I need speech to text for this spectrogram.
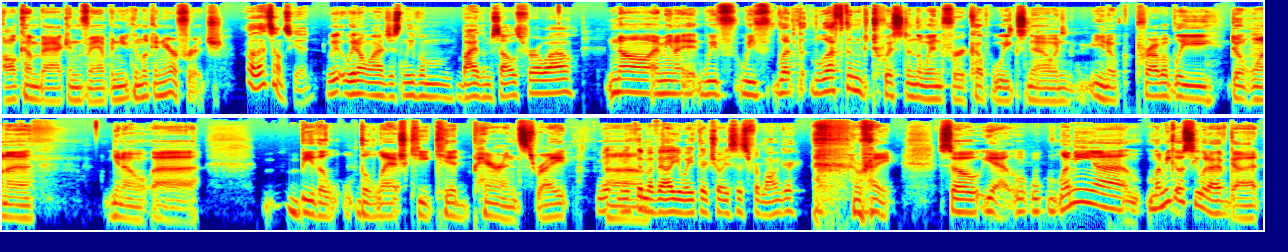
I'll come back and vamp, and you can look in your fridge. Oh, that sounds good. We we don't want to just leave them by themselves for a while. No, I mean I, we've we've let left them to twist in the wind for a couple weeks now, and you know probably don't want to, you know, uh, be the the latchkey kid parents, right? Ma- make them evaluate their choices for longer. right. So yeah, let me uh, let me go see what I've got,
